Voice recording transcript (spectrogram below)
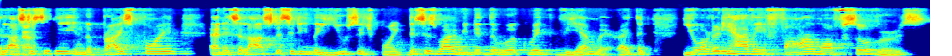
elasticity okay. in the price point and it's elasticity in the usage point. This is why we did the work with VMware, right? That you already have a farm of servers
